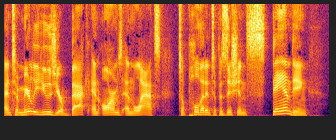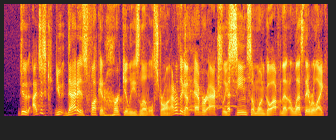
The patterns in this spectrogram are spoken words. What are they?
and to merely use your back and arms and lats to pull that into position standing dude i just you that is fucking hercules level strong. I don't think i've ever actually seen someone go out from that unless they were like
